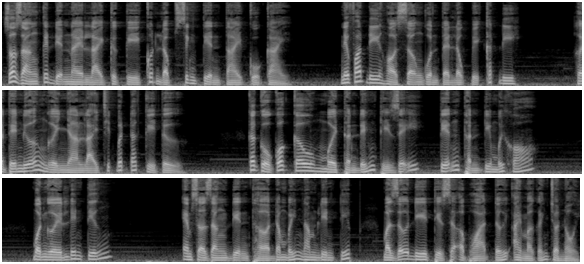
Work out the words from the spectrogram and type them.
Rõ ràng cái điện này lại cực kỳ cốt lộc sinh tiền tài của cải. Nếu phát đi, họ sợ nguồn tài lộc bị cắt đi. Hơn thế nữa, người nhà lại chết bất đắc kỳ tử. Các cụ có câu, mời thần đến thì dễ, Tiễn thần đi mới khó. Một người lên tiếng Em sợ rằng điện thờ đâm mấy năm liên tiếp Mà dỡ đi thì sẽ ập họa tới ai mà gánh cho nổi.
